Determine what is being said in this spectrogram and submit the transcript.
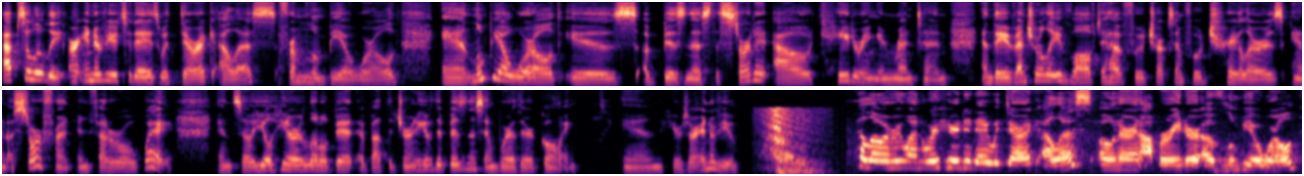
Absolutely. Our interview today is with Derek Ellis from Lumpia World. And Lumpia World is a business that started out catering in Renton, and they eventually evolved to have food trucks and food trailers and a storefront in Federal Way. And so you'll hear a little bit about the journey of the business and where they're going. And here's our interview. Hello, everyone. We're here today with Derek Ellis, owner and operator of Lumpia World.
